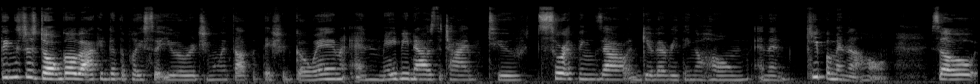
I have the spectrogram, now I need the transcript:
things just don't go back into the place that you originally thought that they should go in and maybe now's the time to sort things out and give everything a home and then keep them in that home. So,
